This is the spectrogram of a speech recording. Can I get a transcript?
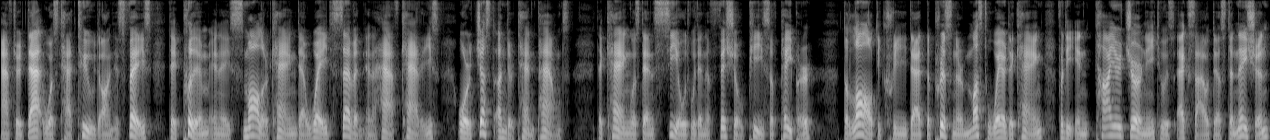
After that was tattooed on his face, they put him in a smaller kang that weighed seven and a half catties, or just under 10 pounds. The kang was then sealed with an official piece of paper. The law decreed that the prisoner must wear the kang for the entire journey to his exile destination,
